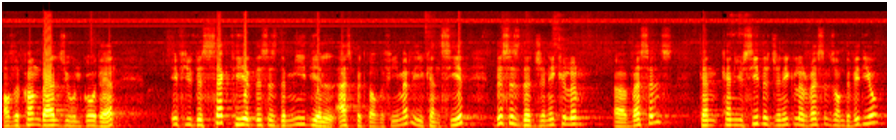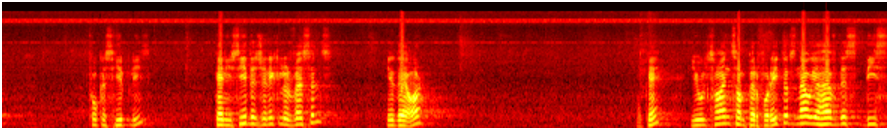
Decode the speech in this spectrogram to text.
of the condyles, you will go there. If you dissect here, this is the medial aspect of the femur. You can see it. This is the genicular uh, vessels. Can, can you see the genicular vessels on the video? Focus here, please. Can you see the genicular vessels? Here they are. Okay. You will find some perforators. Now you have this, these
